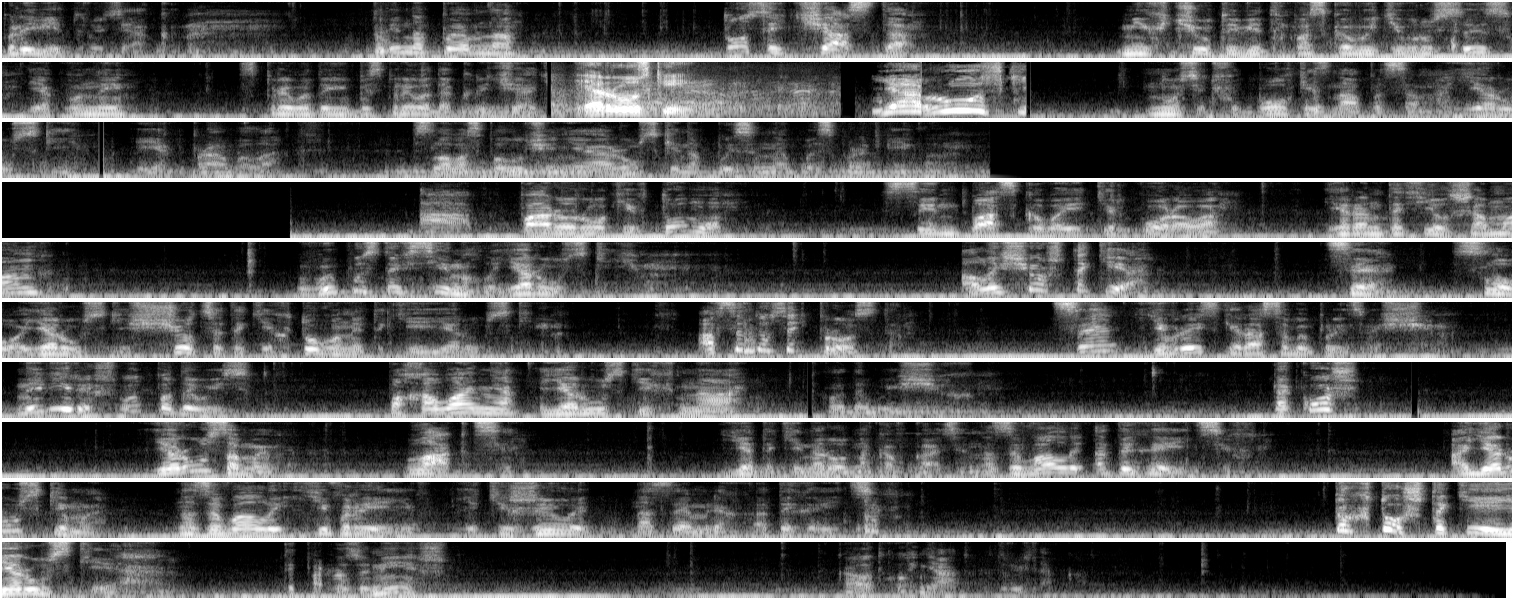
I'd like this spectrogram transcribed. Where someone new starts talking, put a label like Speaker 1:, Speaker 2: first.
Speaker 1: Привіт, друзяка. Ти, напевно, досить часто міг чути від московитів русиз, як вони з приводу і без привода кричать,
Speaker 2: Я русский.
Speaker 3: Я русский.
Speaker 1: носять футболки з написом Я русський. І, як правило, словосполучення «Я русський» написане без пробілу. А пару років тому син Баскова і Кіркорова Герантофіл Шаман випустив сингл Я русський. Але що ж таке це слово Я русський? Що це таке? Хто вони такі Я русські? А все досить просто. Це єврейське расове прізвище. Не віриш? От подивись. Поховання яруських на кладовищах. Також ярусами лакці, є такий народ на Кавказі, називали адигейців, а яруськими називали євреїв, які жили на землях адигейців. То хто ж такі яруські? Тепер розумієш? Така от хуйня, друзяка.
